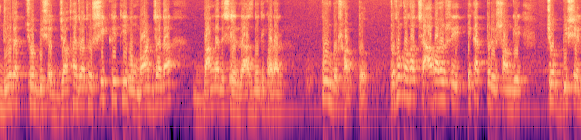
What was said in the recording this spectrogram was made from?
দুই হাজার চব্বিশের যথাযথ স্বীকৃতি এবং মর্যাদা বাংলাদেশের রাজনীতি করার পূর্ব শর্ত প্রথম কথা হচ্ছে আবারও সেই একাত্তরের সঙ্গে চব্বিশের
